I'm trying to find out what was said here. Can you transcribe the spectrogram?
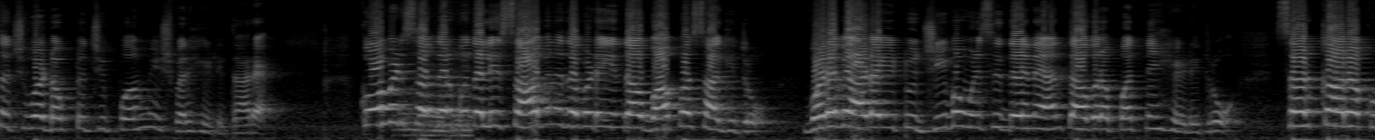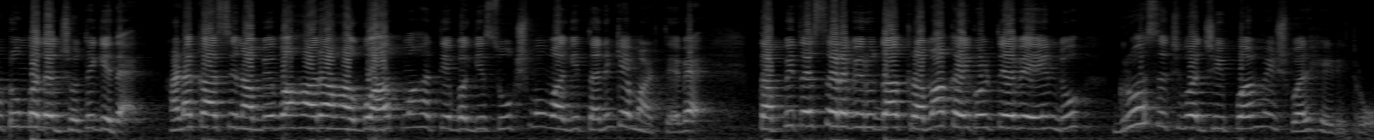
ಸಚಿವ ಡಾಕ್ಟರ್ ಜಿ ಪರಮೇಶ್ವರ್ ಹೇಳಿದ್ದಾರೆ. ಕೋವಿಡ್ ಸಂದರ್ಭದಲ್ಲಿ ಸಾವಿನ ದವಡೆಯಿಂದ ವಾಪಸ್ ಆಗಿದ್ರು. ಒಡವೆ ಅಡ ಇಟ್ಟು ಜೀವ ಉಳಿಸಿದ್ದೇನೆ ಅಂತ ಅವರ ಪತ್ನಿ ಹೇಳಿದ್ರು. ಸರ್ಕಾರ ಕುಟುಂಬದ ಜೊತೆಗಿದೆ. ಹಣಕಾಸಿನ ಅವ್ಯವಹಾರ ಹಾಗೂ ಆತ್ಮಹತ್ಯೆ ಬಗ್ಗೆ ಸೂಕ್ಷ್ಮವಾಗಿ ತನಿಖೆ ಮಾಡ್ತೇವೆ. ತಪ್ಪಿತಸ್ಥರ ವಿರುದ್ಧ ಕ್ರಮ ಕೈಗೊಳ್ತೇವೆ ಎಂದು ಗೃಹ ಸಚಿವ ಜಿ. ಪರಮೇಶ್ವರ್ ಹೇಳಿದ್ರು.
